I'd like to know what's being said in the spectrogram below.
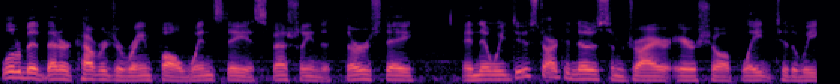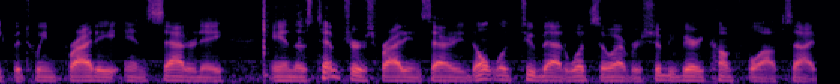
A little bit better coverage of rainfall Wednesday, especially into Thursday. And then we do start to notice some drier air show up late into the week between Friday and Saturday. And those temperatures Friday and Saturday don't look too bad whatsoever. Should be very comfortable outside.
